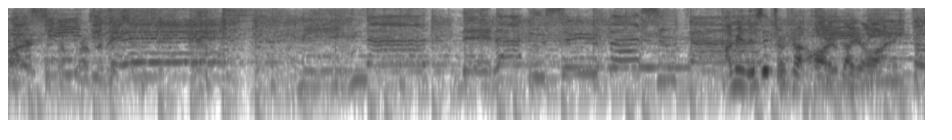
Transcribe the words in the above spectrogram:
par come from. That makes sense. I mean, this intro cut hard. I'm not gonna lie.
